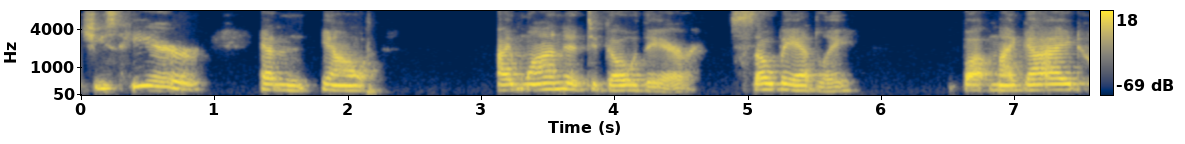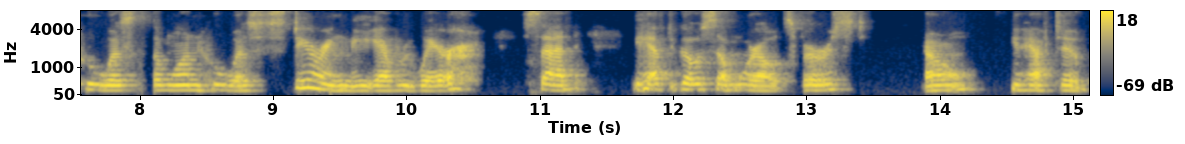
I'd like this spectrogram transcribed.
She's here. And, you know, I wanted to go there so badly. But my guide, who was the one who was steering me everywhere, said, You have to go somewhere else first. No, you have to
